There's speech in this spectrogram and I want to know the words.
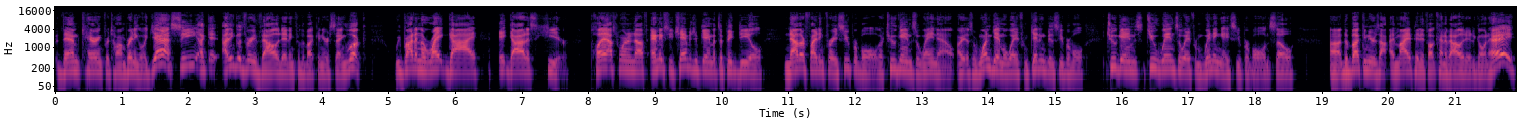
them caring for Tom Brady. Going, yeah, see, like it, I think it was very validating for the Buccaneers, saying, look, we brought in the right guy. It got us here. Playoffs weren't enough. NFC Championship game, it's a big deal. Now they're fighting for a Super Bowl. They're two games away now. Or it's a one game away from getting to the Super Bowl. Two games, two wins away from winning a Super Bowl. And so uh, the Buccaneers, in my opinion, felt kind of validated, going, "Hey,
